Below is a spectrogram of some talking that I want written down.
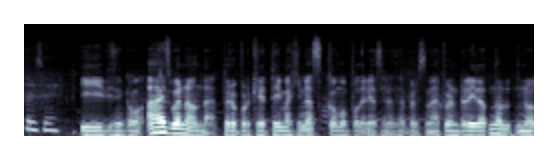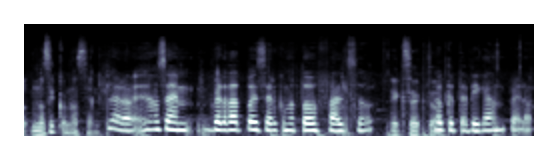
Sí, sí. y dicen como, ah, es buena onda, pero porque te imaginas cómo podría ser esa persona, pero en realidad no, no, no se conocen. Claro, eh, o sea, en verdad puede ser como todo falso Exacto. lo que te digan, pero.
